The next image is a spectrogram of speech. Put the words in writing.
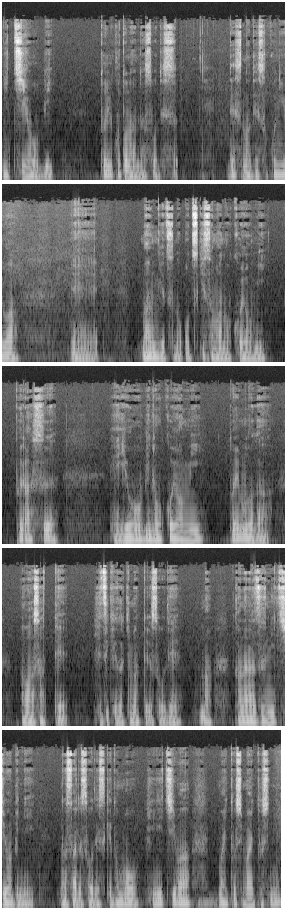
日曜日ということなんだそうです。ですのでそこには、えー、満月のお月様の暦プラス、えー、曜日の暦というものが合わさって日付が決まってるそうでまあ必ず日曜日になさるそうですけども日にちは毎年毎年ね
